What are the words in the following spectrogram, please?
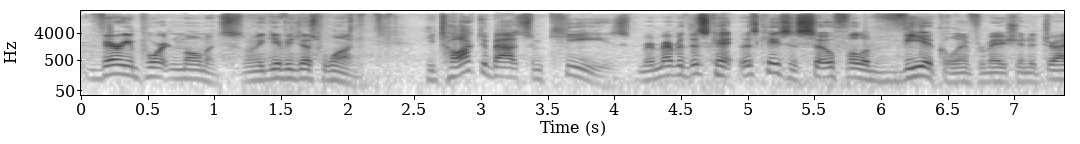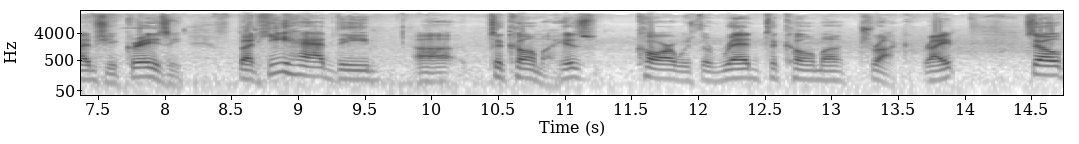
very important moments. Let me give you just one. He talked about some keys. Remember, this, ca- this case is so full of vehicle information, it drives you crazy. But he had the uh, Tacoma. His car was the red Tacoma truck, right? So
